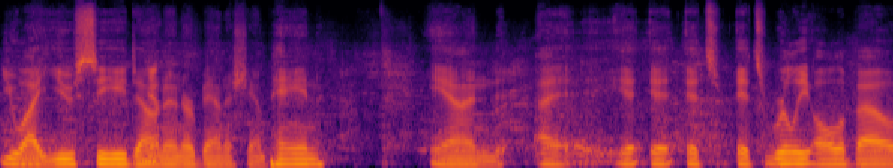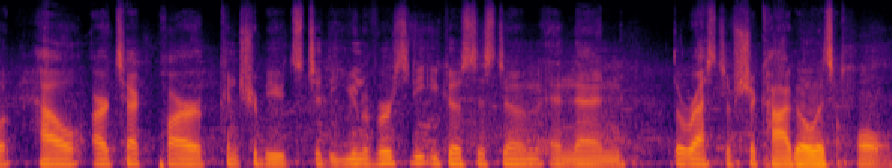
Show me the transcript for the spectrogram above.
UIUC down Yep. in Urbana-Champaign. And uh, it, it, it's it's really all about how our tech park contributes to the university ecosystem and then the rest of Chicago as a whole.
